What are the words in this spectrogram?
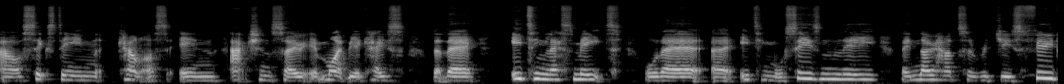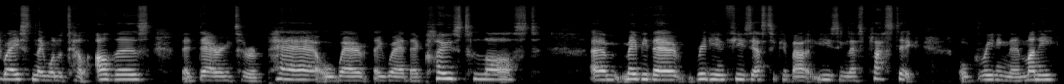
our 16 count us in action. So it might be a case that they're eating less meat or they're uh, eating more seasonally. They know how to reduce food waste and they want to tell others. They're daring to repair or wear they wear their clothes to last. Um, maybe they're really enthusiastic about using less plastic or greening their money,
